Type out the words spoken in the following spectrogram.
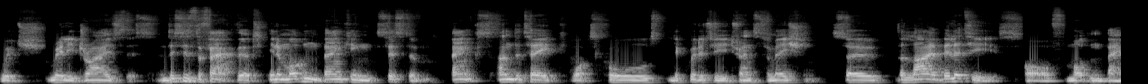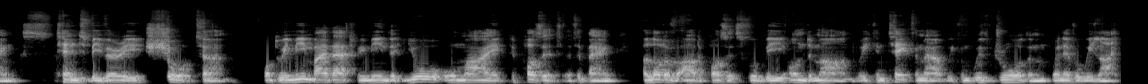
which really drives this. And this is the fact that in a modern banking system, banks undertake what's called liquidity transformation. So the liabilities of modern banks tend to be very short term. What do we mean by that? We mean that your or my deposit at a bank, a lot of our deposits will be on demand. We can take them out, we can withdraw them whenever we like.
